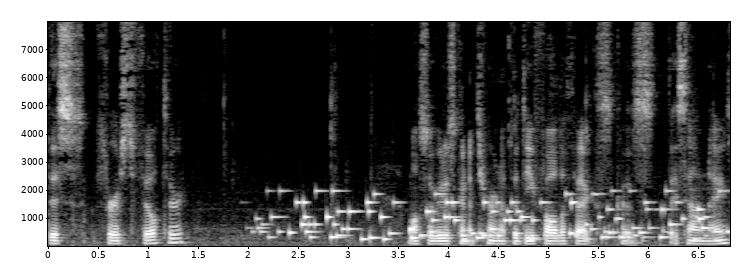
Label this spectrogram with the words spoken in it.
this first filter. Also, we're just going to turn up the default effects because they sound nice.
